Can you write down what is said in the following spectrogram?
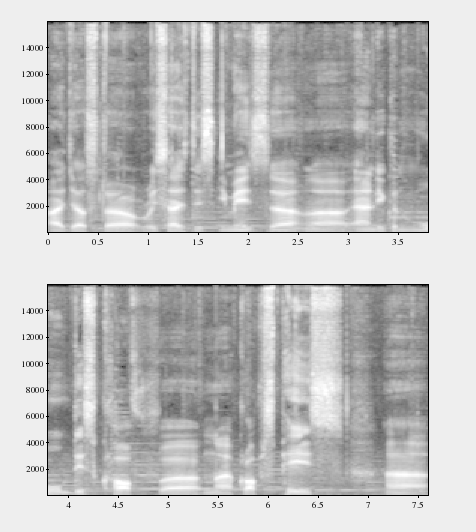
I just uh, resize this image uh, uh, and you can move this crop uh, crop space uh,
